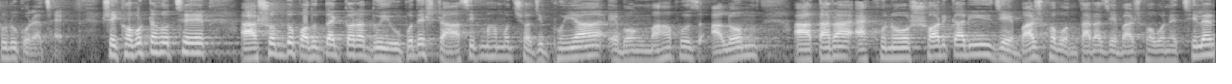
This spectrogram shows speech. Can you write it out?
শুরু করেছে। সেই খবরটা হচ্ছে সদ্য পদত্যাগ করা দুই উপদেষ্টা আসিফ মাহমুদ, সজীব ভূঁইয়া এবং মাহফুজ আলম তারা এখনও সরকারি যে বাসভবন, তারা যে বাসভবনে ছিলেন,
